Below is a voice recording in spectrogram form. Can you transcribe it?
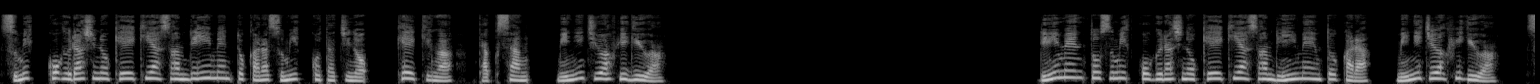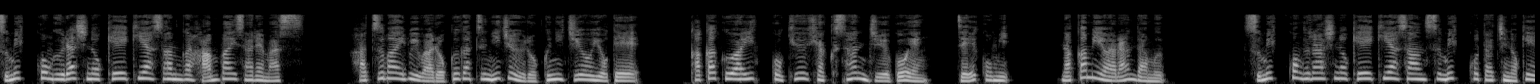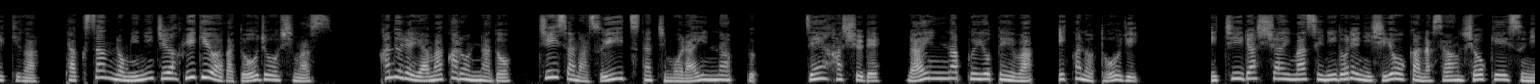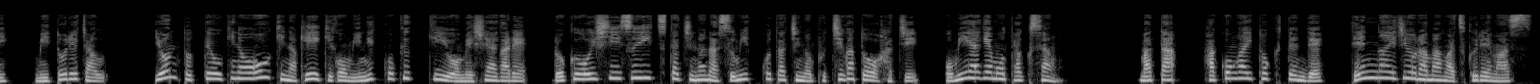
すみっこ暮らしのケーキ屋さんリーメントからすみっこたちのケーキがたくさんミニチュアフィギュア。リーメントすみっこ暮らしのケーキ屋さんリーメントからミニチュアフィギュア、すみっこ暮らしのケーキ屋さんが販売されます。発売日は6月26日を予定。価格は1個935円、税込み。中身はランダム。すみっこ暮らしのケーキ屋さんすみっこたちのケーキが、たくさんのミニチュアフィギュアが登場します。カヌレやマカロンなど、小さなスイーツたちもラインナップ。全8種で、ラインナップ予定は、以下の通り。1いらっしゃいませにどれにしようかな3ショーケースに、見とれちゃう。4とっておきの大きなケーキ5ミニッコクッキーを召し上がれ。6美味しいスイーツたち7すみっこたちのプチガトー8、お土産もたくさん。また、箱買い特典で店内ジオラマが作れます。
